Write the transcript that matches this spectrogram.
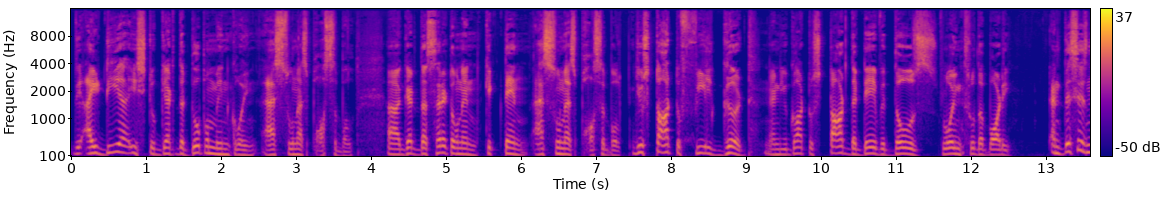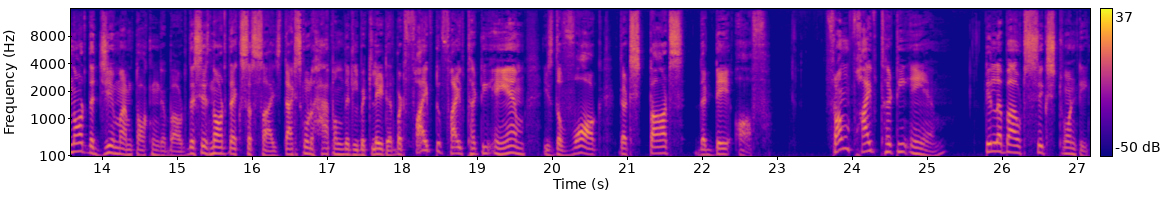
the idea is to get the dopamine going as soon as possible, uh, get the serotonin kicked in as soon as possible. You start to feel good, and you got to start the day with those flowing through the body. And this is not the gym I'm talking about. This is not the exercise. That is going to happen a little bit later. But 5 to 5:30 a.m. is the walk that starts the day off. From 5:30 a.m. till about 6:20,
